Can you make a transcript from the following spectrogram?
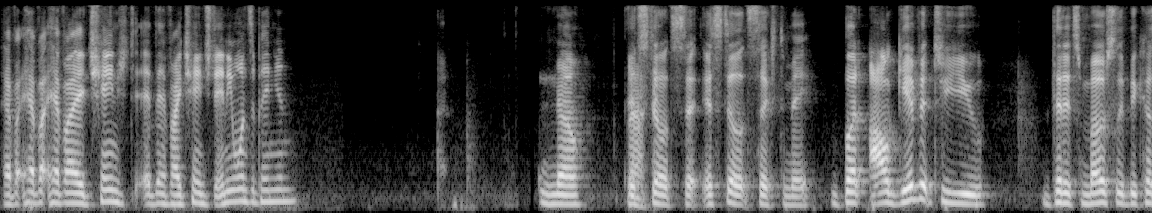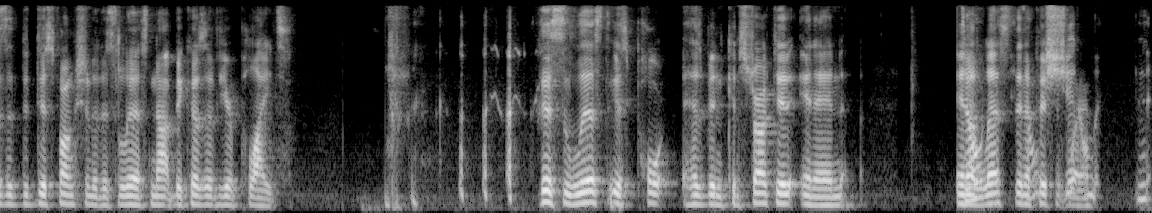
Have I have I have I changed have I changed anyone's opinion? No, it's Okay. still at si- it's still at six to me. But I'll give it to you that it's mostly because of the dysfunction of this list, not because of your plights. this list is poor, has been constructed in an in a Don't- less than efficient way. the-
